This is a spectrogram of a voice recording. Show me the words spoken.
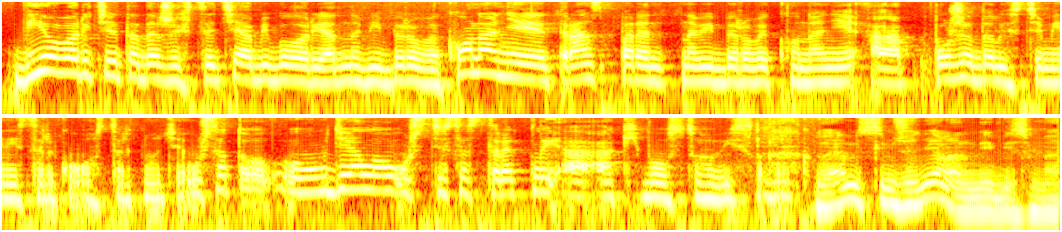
vy hovoríte teda, že chcete, aby bolo riadne výberové konanie, transparentné výberové konanie a požiadali ste ministerku o stretnutie. Už sa to udialo, už ste sa stretli a aký bol z toho výsledok? No ja myslím, že nielen my by sme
